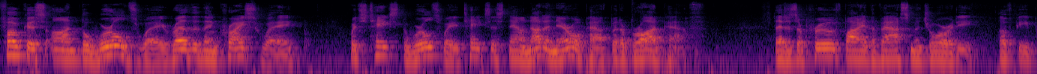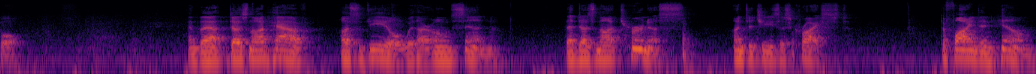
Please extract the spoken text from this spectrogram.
focus on the world's way rather than Christ's way, which takes the world's way takes us down not a narrow path but a broad path that is approved by the vast majority of people. And that does not have us deal with our own sin, that does not turn us unto Jesus Christ, to find in Him,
